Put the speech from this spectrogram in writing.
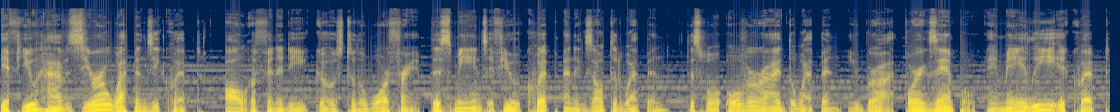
If you have 0 weapons equipped, all affinity goes to the warframe. This means if you equip an exalted weapon, this will override the weapon you brought. For example, a melee equipped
